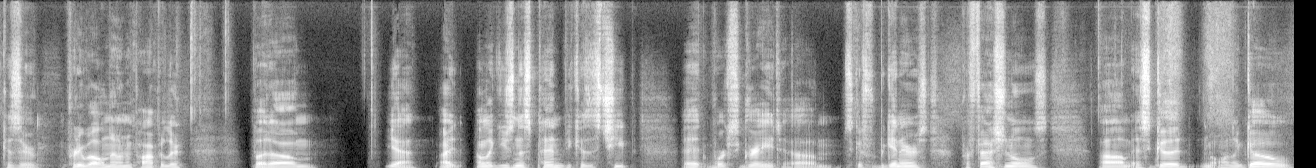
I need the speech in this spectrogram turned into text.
because they're pretty well known and popular. But um, yeah, I, I like using this pen because it's cheap. It works great. Um, it's good for beginners, professionals. Um, it's good on the go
